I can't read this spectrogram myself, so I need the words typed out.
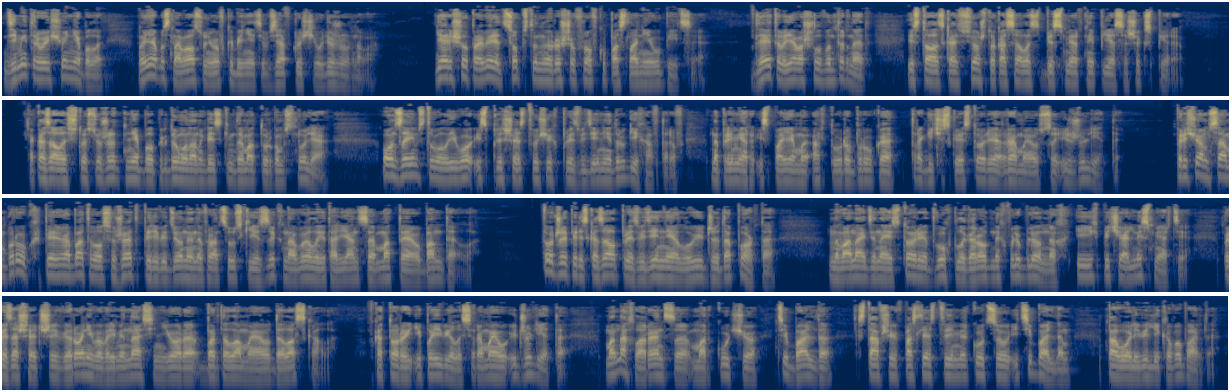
Димитрова еще не было, но я обосновался у него в кабинете, взяв ключи у дежурного я решил проверить собственную расшифровку послания убийцы. Для этого я вошел в интернет и стал искать все, что касалось бессмертной пьесы Шекспира. Оказалось, что сюжет не был придуман английским драматургом с нуля. Он заимствовал его из предшествующих произведений других авторов, например, из поэмы Артура Брука «Трагическая история Ромеуса и Джульетты». Причем сам Брук перерабатывал сюжет, переведенный на французский язык новеллы итальянца Матео Банделло. Тот же пересказал произведение Луиджи да Порта – новонайденная история двух благородных влюбленных и их печальной смерти, произошедшей в Вероне во времена сеньора Бартоломео де Ласкала, в которой и появилась Ромео и Джульетта, монах Лоренцо, Маркуччо, Тибальдо, ставшие впоследствии Меркуцио и Тибальдом по воле великого барда.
